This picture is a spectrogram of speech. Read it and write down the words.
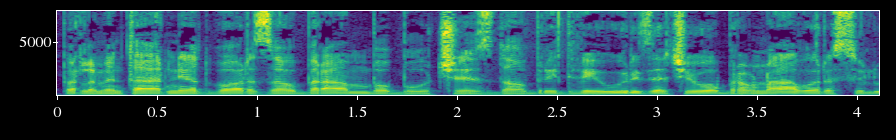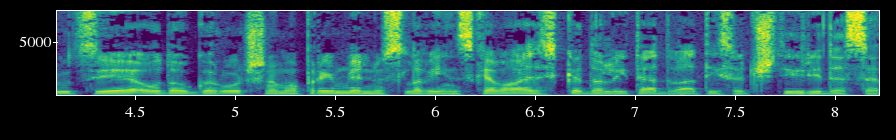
Parlamentarni odbor za obrambo bo čez dobri dve uri začel obravnavo resolucije o dolgoročnem opremljanju slovenske vojske do leta 2040.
